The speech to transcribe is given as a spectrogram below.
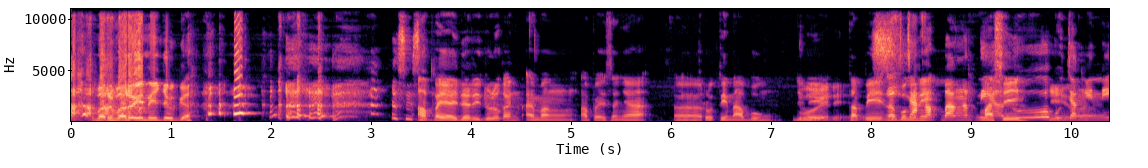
Baru-baru ini juga. apa ya dari dulu kan emang apa ya misalnya eh, rutin nabung. Jadi Wih, tapi Ih, nabung ini cakep banget nih masih- aduh Gila. bujang ini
